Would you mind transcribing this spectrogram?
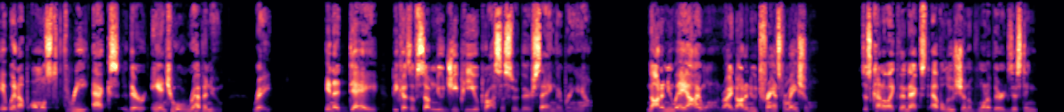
It went up almost 3x their annual revenue rate in a day because of some new GPU processor they're saying they're bringing out. Not a new AI one, right? Not a new transformational. Just kind of like the next evolution of one of their existing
